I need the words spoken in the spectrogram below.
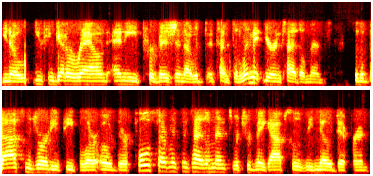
you know you can get around any provision that would attempt to limit your entitlements. So the vast majority of people are owed their full severance entitlements which would make absolutely no difference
